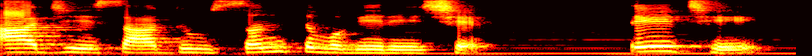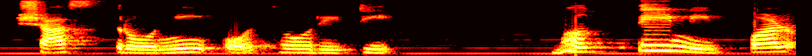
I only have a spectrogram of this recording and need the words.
આ જે સાધુ સંત વગેરે છે, તે છે શાસ્ત્રોની ઓથોરિટી ભક્તિની પણ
